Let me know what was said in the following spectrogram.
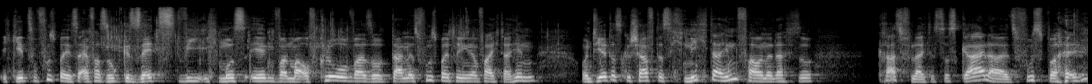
ich gehe zum Fußball, ist einfach so gesetzt, wie ich muss irgendwann mal auf Klo, war so, dann ist Fußballtraining, dann fahre ich da hin. Und die hat es geschafft, dass ich nicht dahin fahre. Und dann dachte ich so, krass, vielleicht ist das geiler als Fußball.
